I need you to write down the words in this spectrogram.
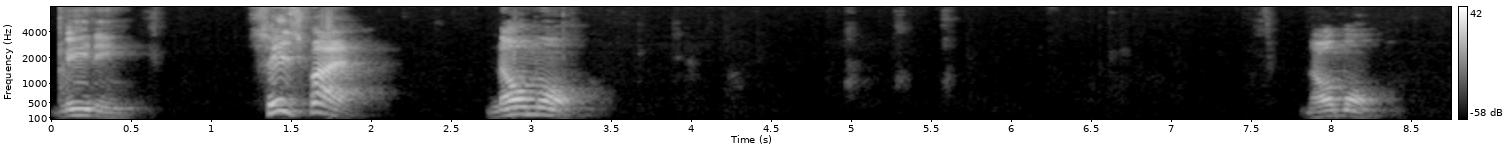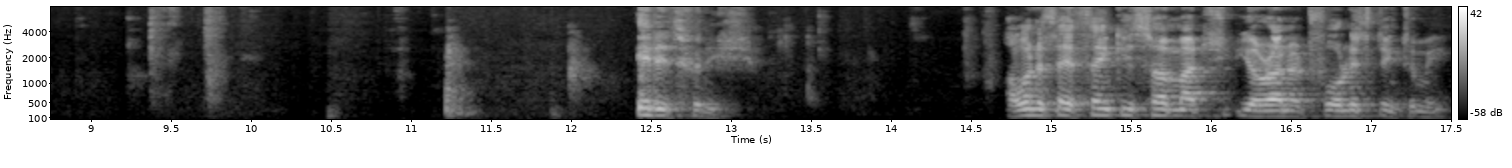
Meaning ceasefire, no more. No more. It is finished. I want to say thank you so much, Your Honor, for listening to me.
